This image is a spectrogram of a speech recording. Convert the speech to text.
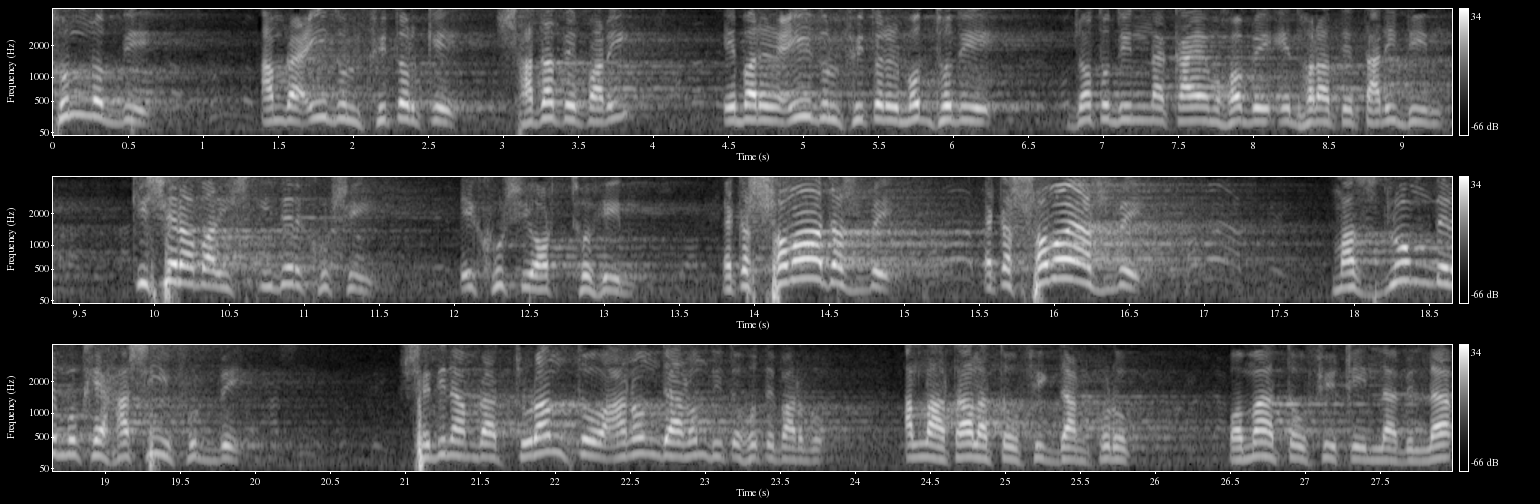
সুন্নত দিয়ে আমরা ঈদ উল ফিতরকে সাজাতে পারি, এবারের ঈদ উল ফিতরের মধ্য দিয়ে যতদিন না কায়েম হবে এ ধরাতে তারই দিন। কিসের আবার ঈদের খুশি? এই খুশি অর্থহীন। একটা সমাজ আসবে, একটা সময় আসবে, মাজলুমদের মুখে হাসি ফুটবে। সেদিন আমরা চূড়ান্ত আনন্দে আনন্দিত হতে পারব। আল্লাহ তালা তৌফিক দান করুক। ওমা তৌফিক ইল্লা বিল্লাহ।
